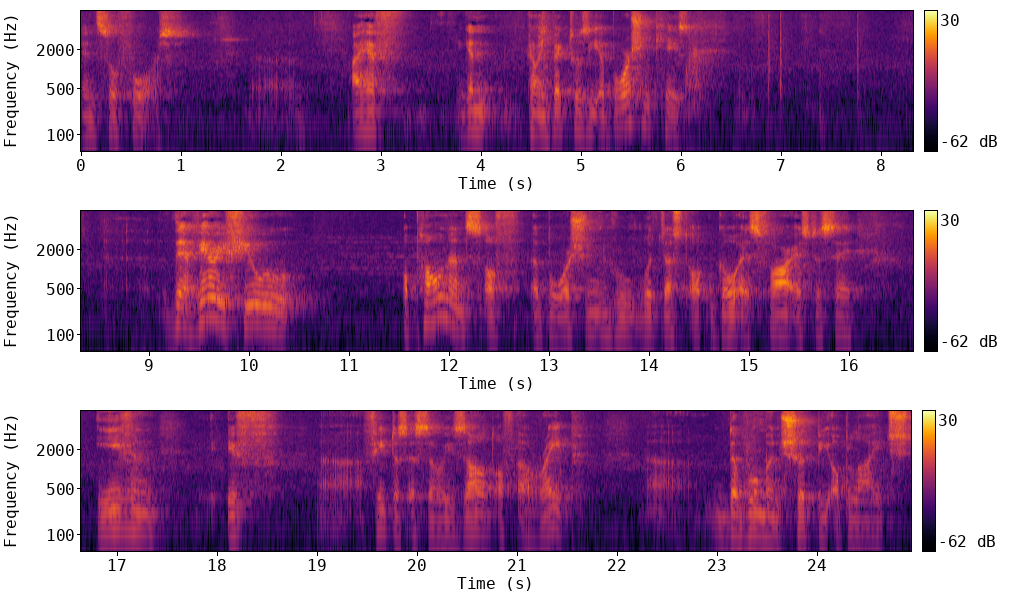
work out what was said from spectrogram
and so forth. Uh, I have, again, coming back to the abortion case, there are very few opponents of abortion who would just go as far as to say, even if uh, fetus is the result of a rape, uh, the woman should be obliged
